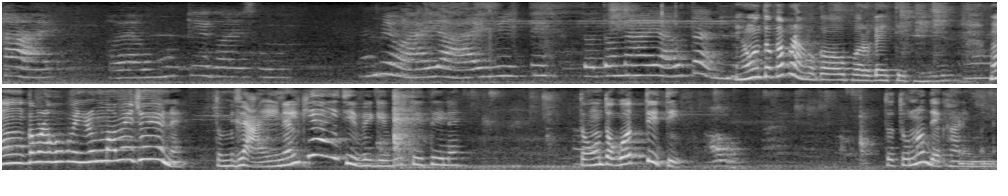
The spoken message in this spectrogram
હાય હવે હું ઉઠી ગઈ છું. મમ્મી આયા આવી હતી તો તમે આયા આવતા ને? હું તો કપડાં હુકવા ઉપર ગઈ હતી. હું કપડાં હુકવીને રૂમમાં મેં જોયું ને તો એટલે આ ઈનલ ક્યાં હતી ભેગી ગોતી હતી ને. તો હું તો ગોતતી હતી. તો તું ન દેખાણી મને.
